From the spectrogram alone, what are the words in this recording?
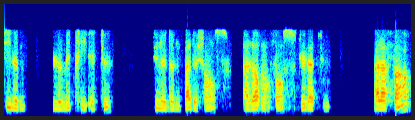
si le, le mépris est tu, tu ne donnes pas de chance, alors l'enfance tu la tues. À la fin,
